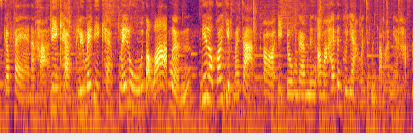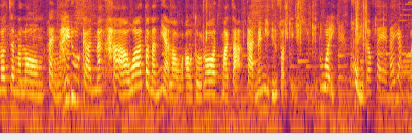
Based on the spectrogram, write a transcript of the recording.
สกาแฟนะคะดีแคปหรือไม่ดีแคปไม่รู้แต่ว่าเหมือนนี่เราก็หยิบมาจากอออีกโรงแรมหนึ่งเอามาให้เป็นตัวอย่างมันจะเป็นประมาณเนี้ยค่ะ เราจะมาลองแต่งให้ดูกันนะคะว่าตอนนั้นเนี่ยเราเอาตัวรอดมาจากการไม่มีดินสอเขียนคิ้วด้วยผงกาแฟได้อย่างไร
